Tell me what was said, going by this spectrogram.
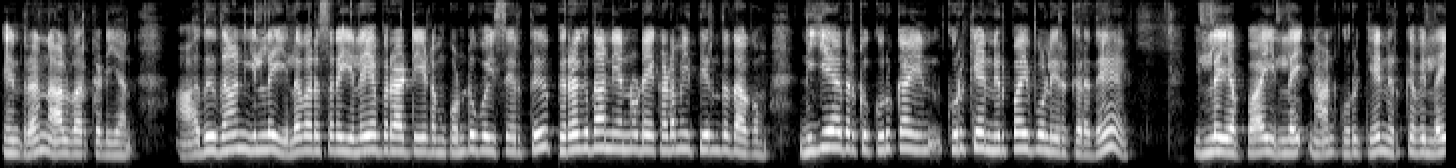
என்றான் ஆழ்வார்க்கடியான். அதுதான் இல்லை இளவரசரை இளைய பிராட்டியிடம் கொண்டு போய் சேர்த்து பிறகுதான் என்னுடைய கடமை தீர்ந்ததாகும். நீயே அதற்கு குறுக்காய் குறுக்கே நிற்பாய் போல் இருக்கிறதே. இல்லையப்பா இல்லை. நான் குறுக்கே நிற்கவில்லை.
